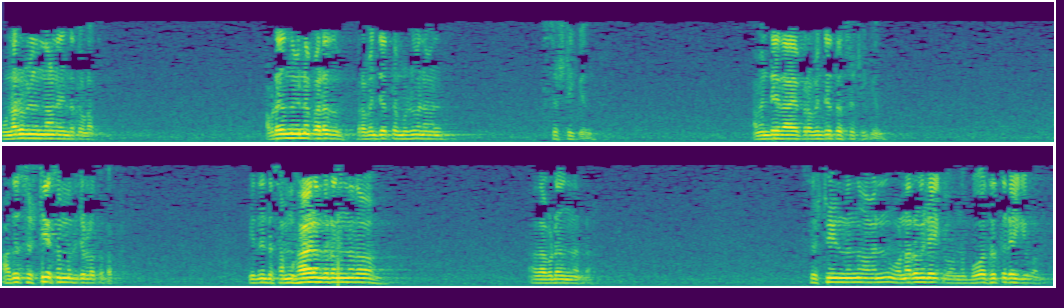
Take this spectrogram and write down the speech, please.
ഉണർവിൽ നിന്നാണ് ഇതിന്റെ തുടക്കം. അവിടെ നിന്ന് പിന്നെ പലതും പ്രപഞ്ചത്തെ മുഴുവൻ അവൻ സൃഷ്ടിക്കുന്നു. അവന്റേതായ പ്രപഞ്ചത്തെ സൃഷ്ടിക്കുന്നു. അത് സൃഷ്ടിയെ സംബന്ധിച്ചുള്ള തുടക്കം. ഇതിന്റെ സംഹാരം തുടങ്ങുന്നതോ അതവിടെ നിന്നല്ല. സൃഷ്ടിയിൽ നിന്നും അവൻ ഉണർവിലേക്ക് വന്നു ബോധത്തിലേക്ക് വന്നു.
